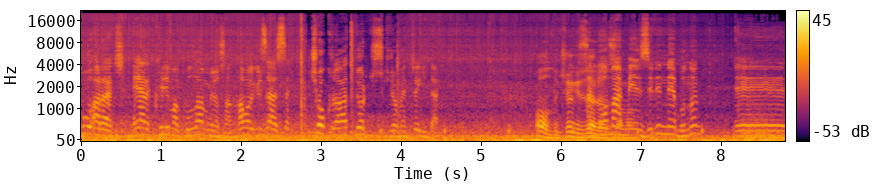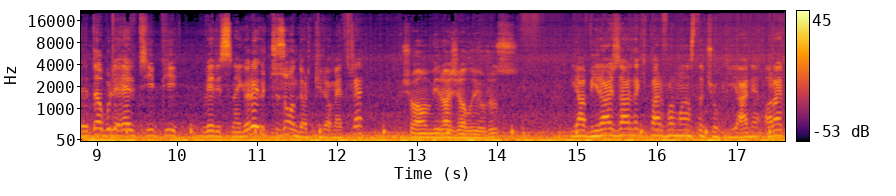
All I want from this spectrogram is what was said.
bu araç eğer klima kullanmıyorsan hava güzelse çok rahat 400 kilometre gider. oldukça güzel Yani o normal zaman. menzili ne bunun? Ee, WLTP verisine göre 314 kilometre. Şu an viraj alıyoruz. Ya virajlardaki performans da çok iyi. Yani araç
